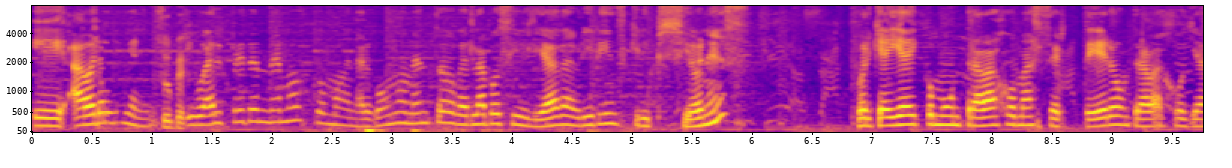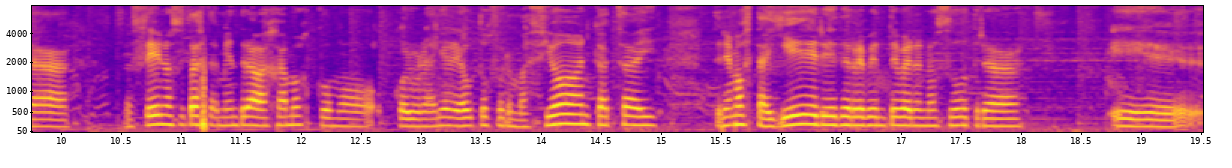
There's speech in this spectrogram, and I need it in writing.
Eh, ahora bien, igual pretendemos como en algún momento ver la posibilidad de abrir inscripciones, porque ahí hay como un trabajo más certero, un trabajo ya, no sé, nosotras también trabajamos como con un área de autoformación, ¿cachai? Tenemos talleres de repente para nosotras, eh,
